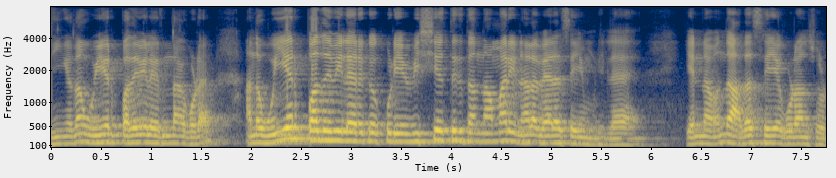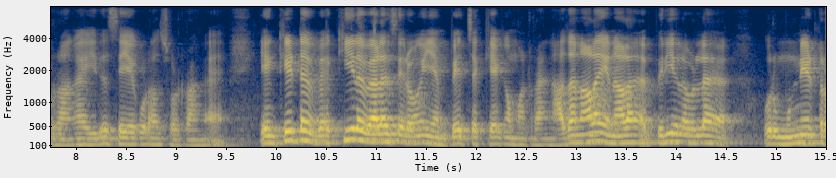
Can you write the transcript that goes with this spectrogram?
நீங்கள் தான் உயர் பதவியில் இருந்தால் கூட அந்த உயர் பதவியில் இருக்கக்கூடிய விஷயத்துக்கு தகுந்த மாதிரி என்னால் வேலை செய்ய முடியல. என்னை வந்து அதை செய்யக்கூடாதுன்னு சொல்கிறாங்க இதை செய்யக்கூடாதுன்னு சொல்கிறாங்க என் கிட்ட கீழே வேலை செய்கிறவங்க என் பேச்சை கேட்க மாட்டுறாங்க அதனால் என்னால் பெரிய லெவலில் ஒரு முன்னேற்ற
